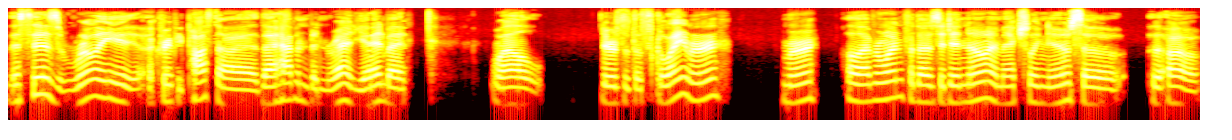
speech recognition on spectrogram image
This is really a creepy pasta that haven't been read yet, but well, there's a disclaimer. Hello everyone, for those who didn't know, I'm actually new, so, oh,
